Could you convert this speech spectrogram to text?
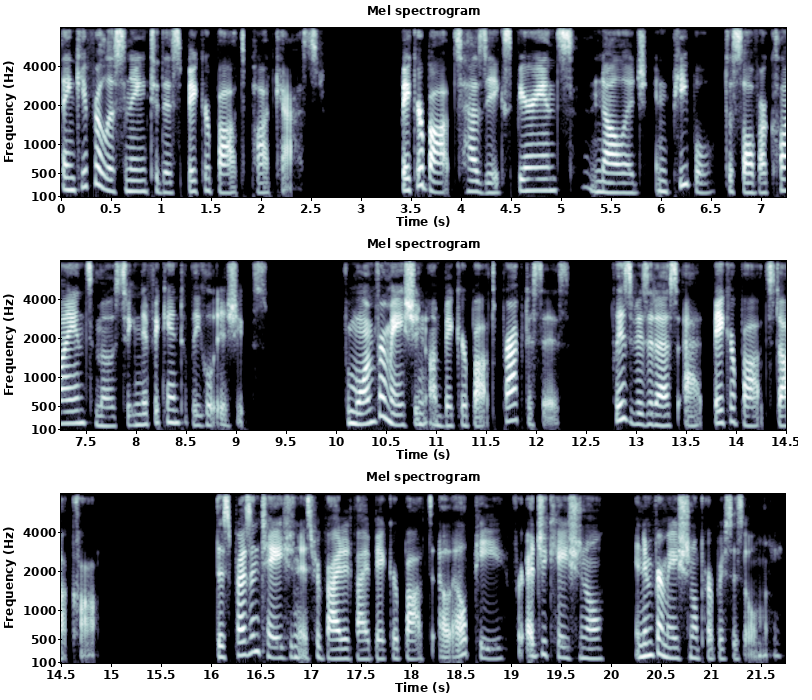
Thank you for listening to this Baker Botts podcast. Baker Botts has the experience, knowledge, and people to solve our clients' most significant legal issues. For more information on Baker Botts practices, please visit us at bakerbotts.com. This presentation is provided by Baker Botts LLP for educational and informational purposes only.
